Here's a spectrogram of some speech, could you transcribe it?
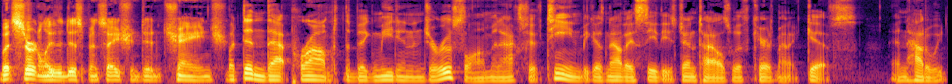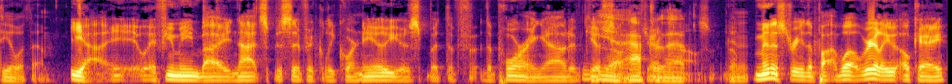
But certainly the dispensation didn't change. But didn't that prompt the big meeting in Jerusalem in Acts 15? Because now they see these Gentiles with charismatic gifts. And how do we deal with them? Yeah, if you mean by not specifically Cornelius, but the the pouring out of gifts Yeah, after that. Gentiles. The ministry of the well, really, okay,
